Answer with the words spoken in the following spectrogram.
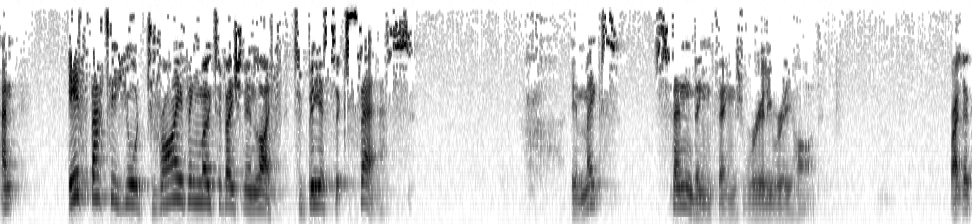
And if that is your driving motivation in life, to be a success, it makes sending things really, really hard. Right? Look,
